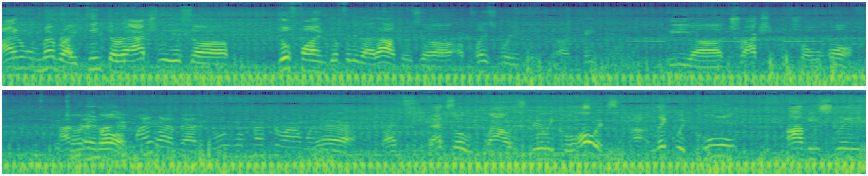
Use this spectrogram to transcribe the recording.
I don't remember. I think there actually is a. You'll find. You'll figure that out. There's a, a place where you can uh, take the uh, traction control off. You turn it might- off. They might have that. We'll, we'll mess around with Yeah, that's that's a wow. It's really cool. Oh, it's uh, liquid cooled, obviously.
